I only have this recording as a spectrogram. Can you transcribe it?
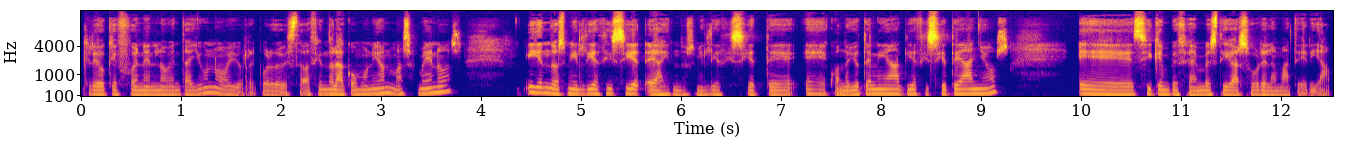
creo que fue en el 91, yo recuerdo que estaba haciendo la comunión más o menos, y en 2017, eh, en 2017 eh, cuando yo tenía 17 años, eh, sí que empecé a investigar sobre la materia.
